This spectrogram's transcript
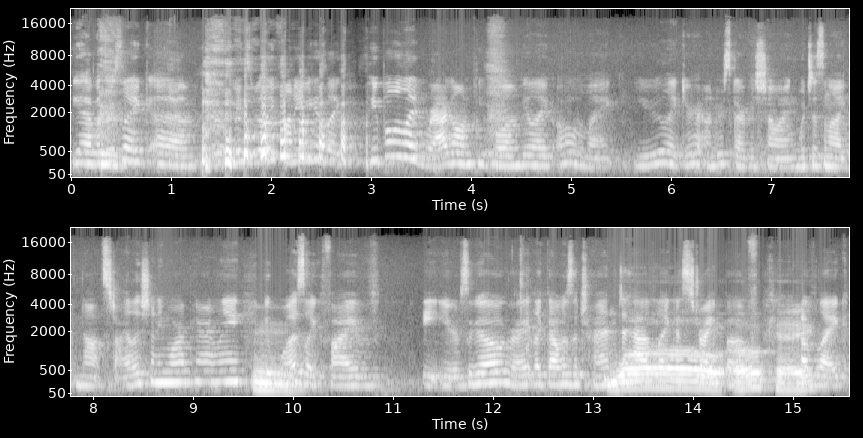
yeah, but there's like, um, it's really funny because like people will like rag on people and be like, oh, like you like your underscarf is showing, which is like not stylish anymore. Apparently, it Mm. was like five. Eight years ago, right? Like that was the trend to have like a stripe of okay. of like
